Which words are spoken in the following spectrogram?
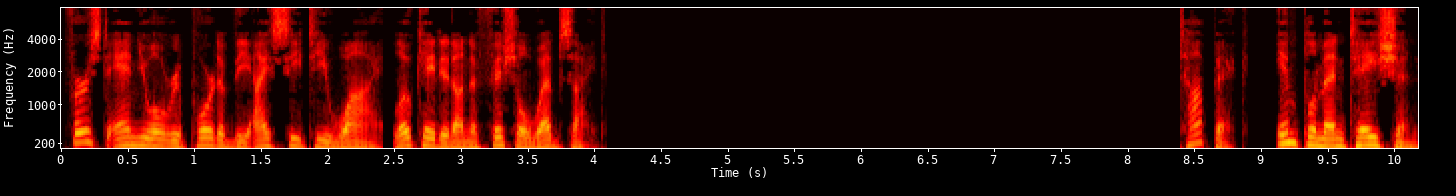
First annual report of the ICTY, located on official website. Implementation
